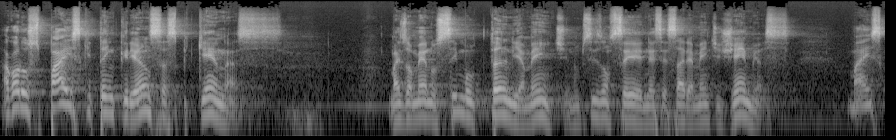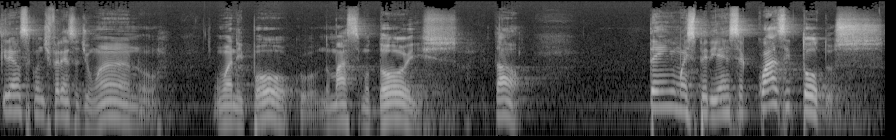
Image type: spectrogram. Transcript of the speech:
Agora, os pais que têm crianças pequenas, mais ou menos simultaneamente, não precisam ser necessariamente gêmeas, mas criança com diferença de um ano, um ano e pouco, no máximo dois, tal, tem uma experiência quase todos.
